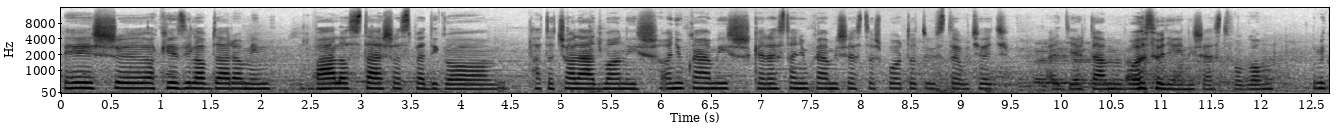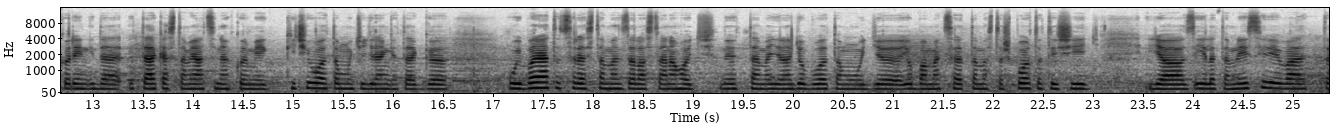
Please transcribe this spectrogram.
és a kézilabdára, mint választás, az pedig a, hát a családban is, anyukám is, keresztanyukám is ezt a sportot űzte, úgyhogy egyértelmű volt, hogy én is ezt fogom. Mikor én ide, itt elkezdtem játszani, akkor még kicsi voltam, úgyhogy rengeteg új barátot szereztem ezzel, aztán ahogy nőttem, egyre nagyobb voltam, úgy jobban megszerettem ezt a sportot, és így, így az életem részévé vált.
